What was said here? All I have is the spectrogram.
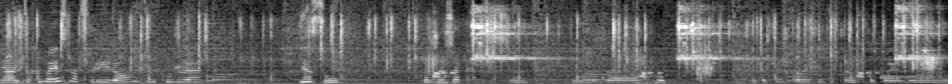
Nie, ale to chyba jest na freerun, tylko że... Jezu! Tylko, że za krzywkę. Za klub. A te przeszkody się tu często pojawiają.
